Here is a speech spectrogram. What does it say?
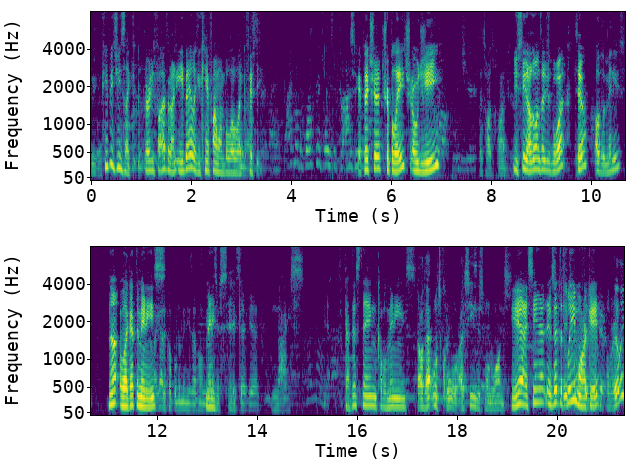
PPG's like 35, but on eBay, like you can't find one below like 50. Take a picture. Triple H, OG. That's hard to find. You see the other ones I just bought too? Oh, the minis? No, well I got the minis. I got a couple of the minis at home. Minis are sick. Sick, yeah. Nice. Got this thing, a couple minis. Oh, that one's cool. I seen this one once. Yeah, I seen it. It was at the flea market. Oh, really?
